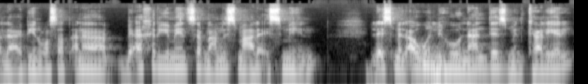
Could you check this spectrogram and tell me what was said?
لاعبين وسط؟ أنا بآخر يومين صرنا عم نسمع على اسمين. الاسم الأول اللي هو نانديز من كالياري.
